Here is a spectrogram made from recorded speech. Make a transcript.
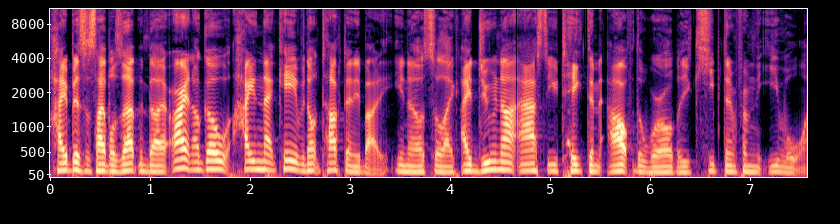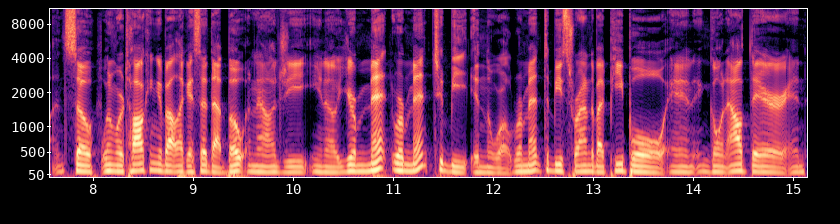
hype his disciples up and be like, all right, I'll go hide in that cave and don't talk to anybody, you know? So, like, I do not ask that you take them out of the world, but you keep them from the evil one. So, when we're talking about, like I said, that boat analogy, you know, you're meant, we're meant to be in the world. We're meant to be surrounded by people and, and going out there and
